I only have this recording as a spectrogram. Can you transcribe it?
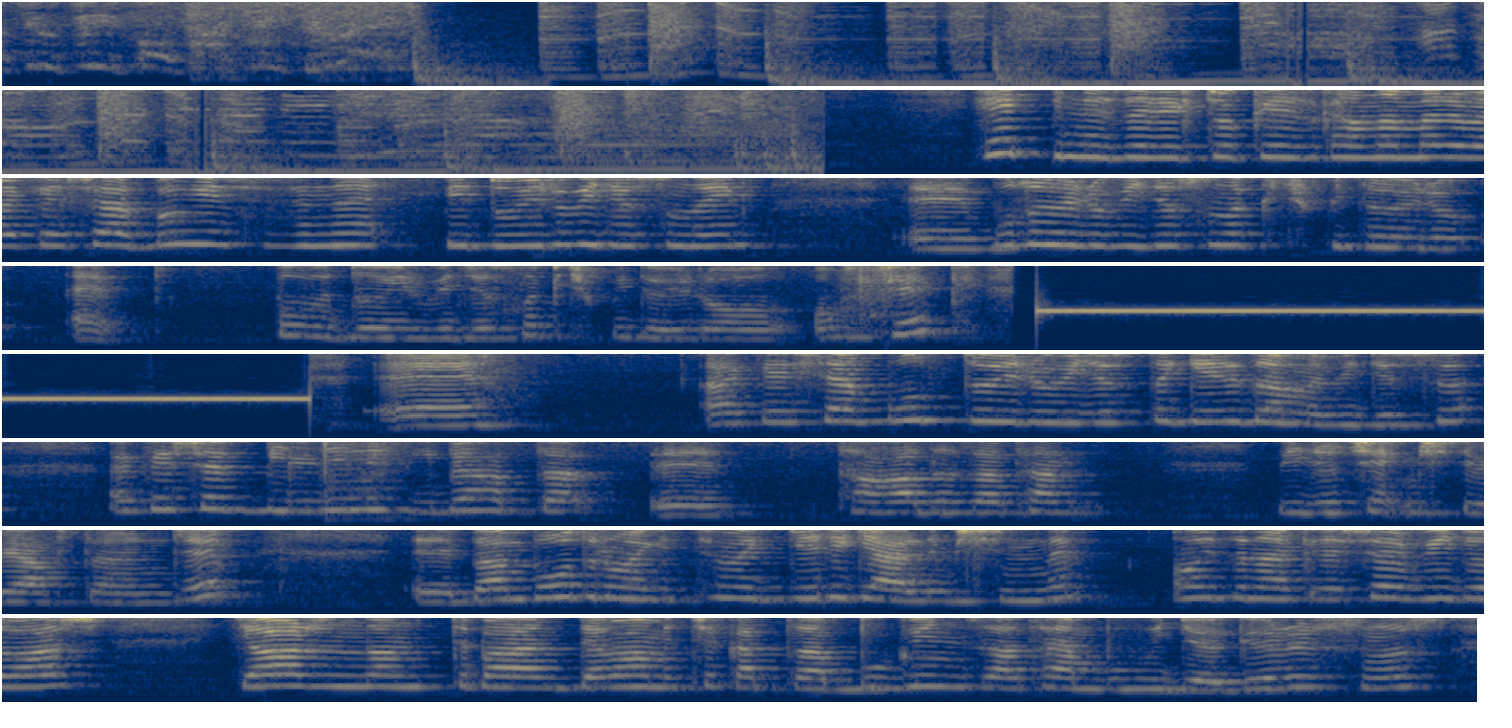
One, two, three, four. Hepinize Elektro Crazy kanalına merhaba arkadaşlar. Bugün sizinle bir duyuru videosundayım. Ee, bu duyuru videosunda küçük bir duyuru... Evet. Bu duyuru videosunda küçük bir duyuru ol- olacak. Ee, arkadaşlar bu duyuru videosu da geri dönme videosu. Arkadaşlar bildiğiniz gibi hatta e, Taha da zaten video çekmişti bir hafta önce. E, ben Bodrum'a gittim ve geri geldim şimdi. O yüzden arkadaşlar videolar yarından itibaren devam edecek. Hatta bugün zaten bu videoyu görürsünüz.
